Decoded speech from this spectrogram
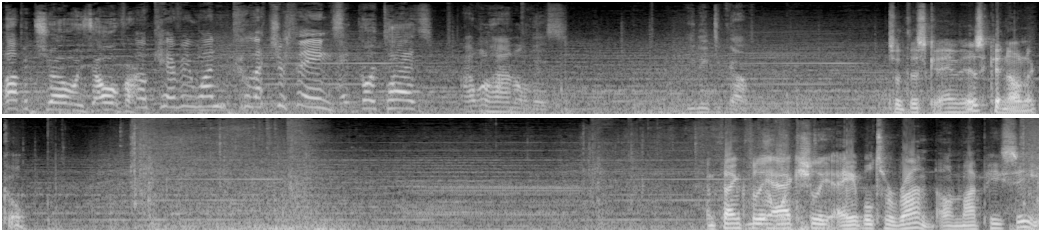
Puppet show is over. Okay, everyone, collect your things. Hey, Cortez, I will handle this. You need to go. So this game is canonical. I'm thankfully actually able to run on my PC.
